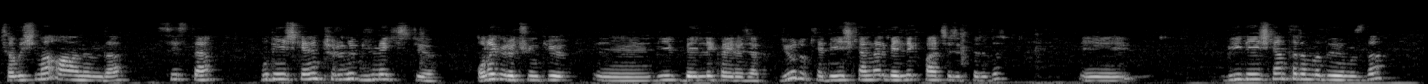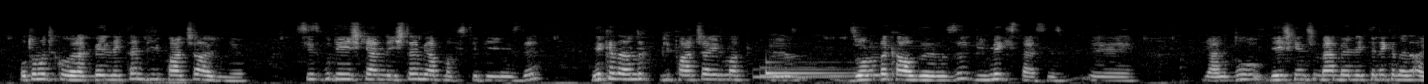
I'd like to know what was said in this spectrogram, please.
çalışma anında sistem bu değişkenin türünü bilmek istiyor. Ona göre çünkü e, bir bellek ayıracak. Diyorduk ya değişkenler bellek parçacıklarıdır. E, bir değişken tanımladığımızda otomatik olarak bellekten bir parça ayrılıyor. Siz bu değişkenle işlem yapmak istediğinizde ne kadarlık bir parça ayırmak e, zorunda kaldığınızı bilmek istersiniz. E, yani bu değişken için ben bellekte ne kadar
